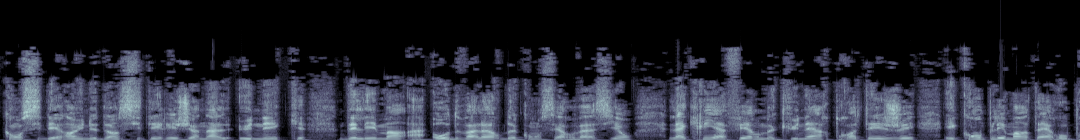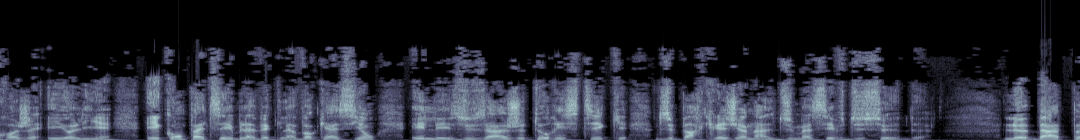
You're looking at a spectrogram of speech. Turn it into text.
Considérant une densité régionale unique d'éléments à haute valeur de conservation, la CRI affirme qu'une aire protégée est complémentaire au projet éolien et compatible avec la vocation et les usages touristiques du parc régional du Massif du Sud. Le BAP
